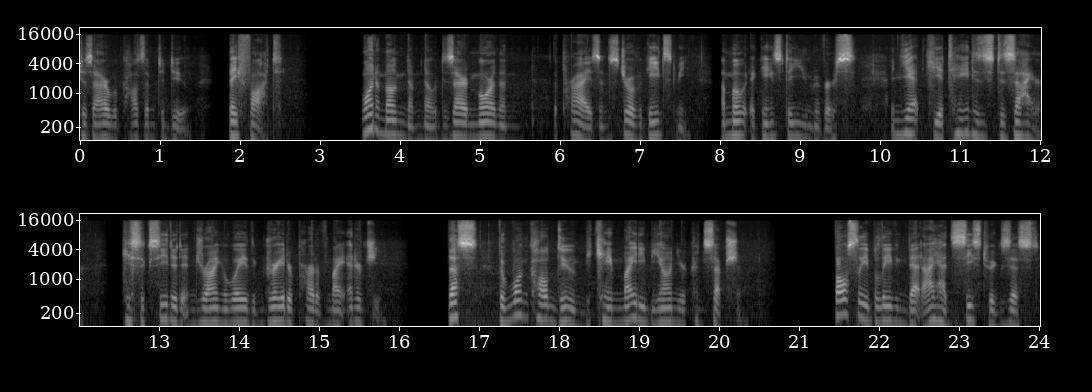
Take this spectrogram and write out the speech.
desire would cause them to do. They fought. One among them, though, desired more than the prize and strove against me, a mote against a universe. And yet he attained his desire. He succeeded in drawing away the greater part of my energy. Thus, the one called Doom became mighty beyond your conception. Falsely believing that I had ceased to exist,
